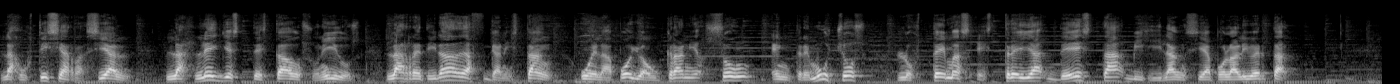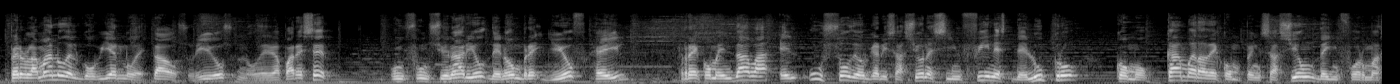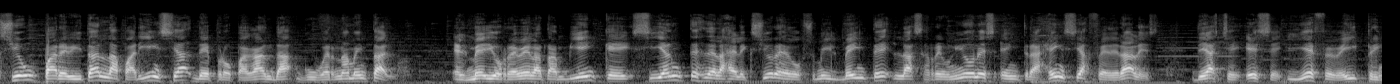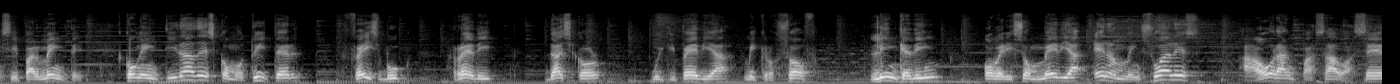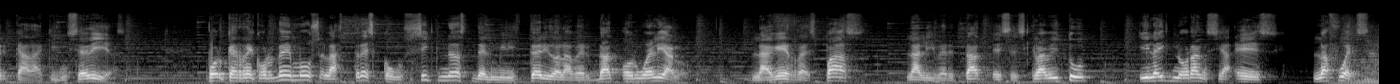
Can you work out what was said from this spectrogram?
la justicia racial, las leyes de Estados Unidos, la retirada de Afganistán o el apoyo a Ucrania son, entre muchos, los temas estrella de esta vigilancia por la libertad. Pero la mano del gobierno de Estados Unidos no debe aparecer. Un funcionario de nombre Geoff Hale recomendaba el uso de organizaciones sin fines de lucro como cámara de compensación de información para evitar la apariencia de propaganda gubernamental. El medio revela también que si antes de las elecciones de 2020 las reuniones entre agencias federales, DHS y FBI principalmente, con entidades como Twitter, Facebook, Reddit, Dashboard, Wikipedia, Microsoft, LinkedIn o Verizon Media eran mensuales, ahora han pasado a ser cada 15 días. Porque recordemos las tres consignas del Ministerio de la Verdad orwelliano. La guerra es paz, la libertad es esclavitud y la ignorancia es la fuerza.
